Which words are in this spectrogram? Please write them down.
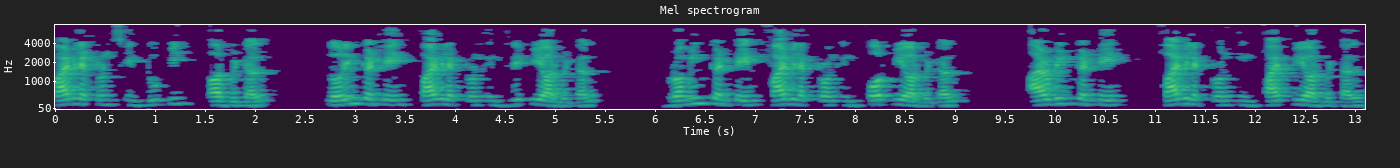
5 electrons in 2p orbital. Chlorine contain 5 electrons in 3p orbital. Bromine contain 5 electrons in 4p orbital. Iodine contain 5 electrons in 5p orbital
